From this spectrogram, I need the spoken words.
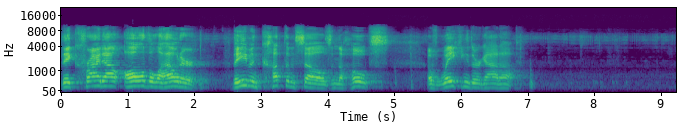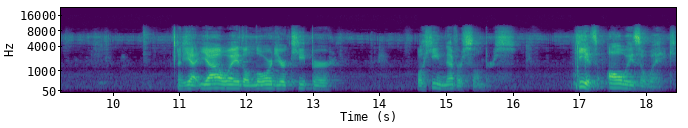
they cried out all the louder. They even cut themselves in the hopes of waking their God up. And yet, Yahweh, the Lord your keeper, well, he never slumbers. He is always awake.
